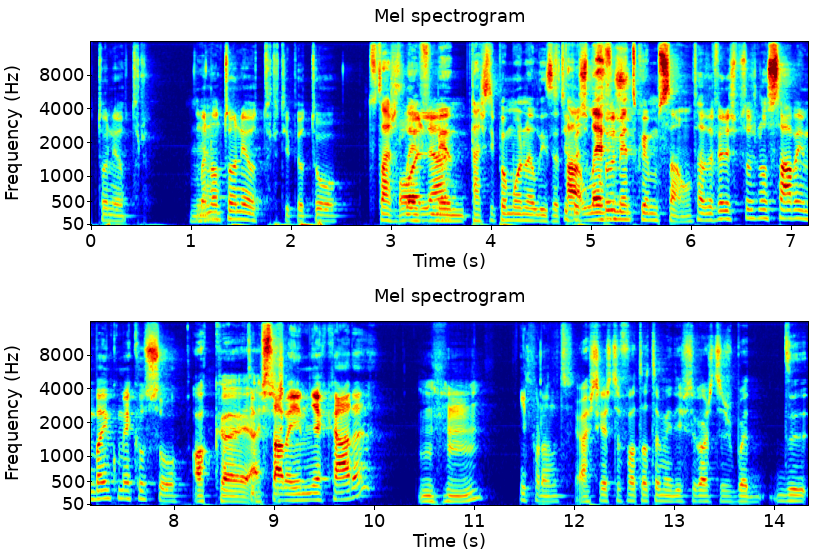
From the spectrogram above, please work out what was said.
estou neutro. Mas Yeah. não estou neutro, tipo, eu estou. Tu estás Olhar- levemente, estás tipo a Mona Lisa, Tipo, tá as pessoas- levemente com emoção. Estás a ver? As pessoas não sabem bem como é que eu sou. Ok, Tipo, achas... sabem a minha cara Uhum. e pronto. Eu acho que esta foto também diz que tu gostas bué de,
